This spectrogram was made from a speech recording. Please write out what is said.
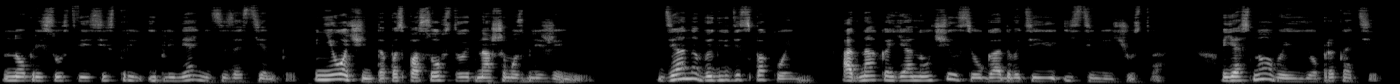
но присутствие сестры и племянницы за стенкой не очень-то поспособствует нашему сближению. Диана выглядит спокойной, однако я научился угадывать ее истинные чувства. Я снова ее прокатил.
